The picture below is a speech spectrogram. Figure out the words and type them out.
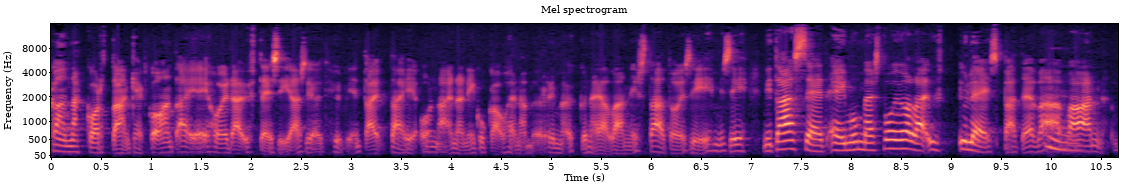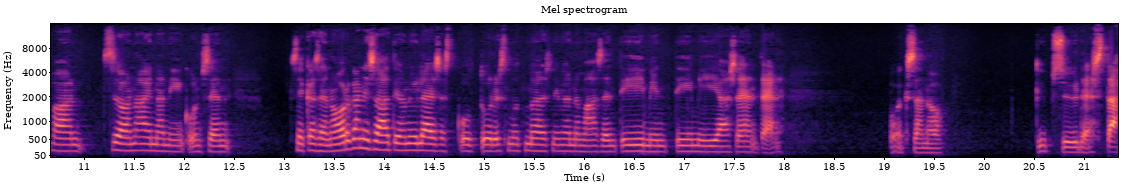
kanna korttaan kekoon tai ei hoida yhteisiä asioita hyvin tai, tai on aina niinku kauheana mörrimöykkynä ja lannistaa toisia ihmisiä, niin taas se, että ei mun mielestä voi olla yleispätevää, mm. vaan, vaan se on aina niinku sen, sekä sen organisaation yleisestä kulttuurista, mutta myös nimenomaan sen tiimin, tiimin jäsenten, voiko sanoa, kypsyydestä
